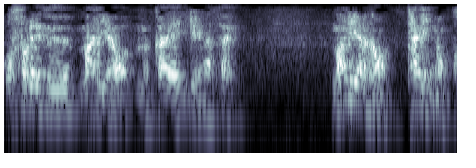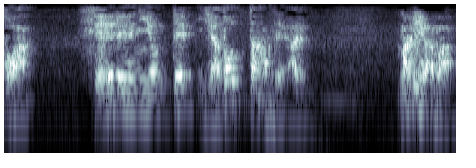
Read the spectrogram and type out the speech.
フ。恐れずマリアを迎え入れなさい。マリアの胎の子は精霊によって宿ったのである。マリアは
